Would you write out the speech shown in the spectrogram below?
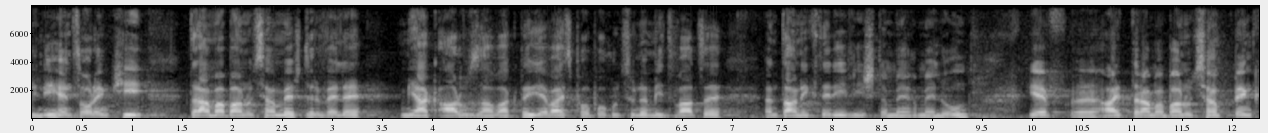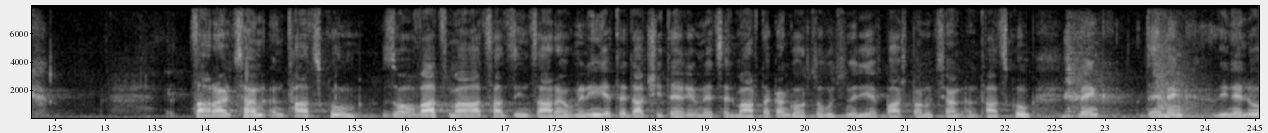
լինի, հենց օրենքի տրամաբանության մեջ դրվել է միակ արուզավակն է եւ այս փոփոխությունը միտված է ընտանիքների վիշտը մեղմելուն եւ այդ դրամաբանությամբ մենք ծառայության ընթացքում զոհված մահացած զինծառայողներին, եթե դա չի տեղի ունեցել մարտական գործողությունների եւ պաշտպանության ընթացքում, մենք դեմ ենք լինելու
